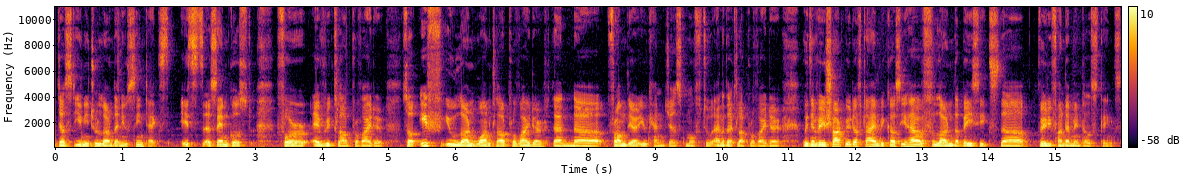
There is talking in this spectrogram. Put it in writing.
Just you need to learn the new syntax. It's the same goes for every cloud provider. So if you learn one cloud provider, then uh, from there you can just move to another cloud provider within a very short period of time because you have learned the basics, the very fundamentals things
